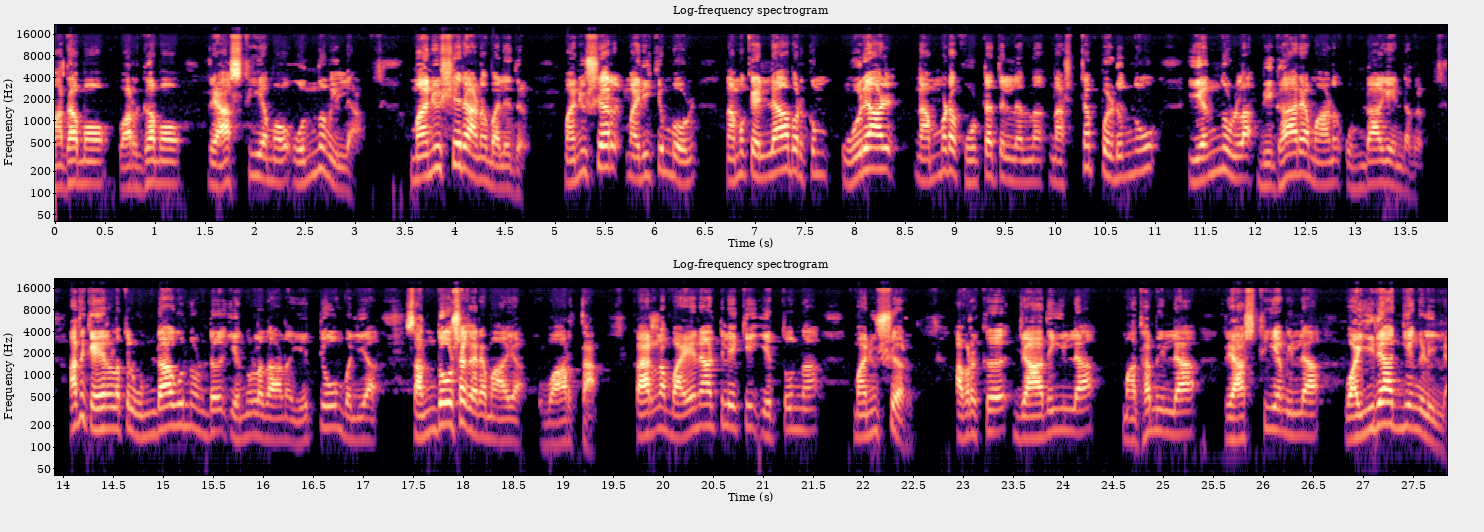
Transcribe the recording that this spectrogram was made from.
മതമോ വർഗമോ രാഷ്ട്രീയമോ ഒന്നുമില്ല. മനുഷ്യരാണ് വലുത്. മനുഷ്യർ മരിക്കുമ്പോൾ നമുക്കെല്ലാവർക്കും ഒരാൾ നമ്മുടെ കൂട്ടത്തിൽ നിന്ന് നഷ്ടപ്പെടുന്നു എന്നുള്ള വികാരമാണ് ഉണ്ടാകേണ്ടത്. അത് കേരളത്തിൽ ഉണ്ടാകുന്നുണ്ട് എന്നുള്ളതാണ് ഏറ്റവും വലിയ സന്തോഷകരമായ വാർത്ത. കാരണം വയനാട്ടിലേക്ക് എത്തുന്ന മനുഷ്യർ അവർക്ക് ജാതിയില്ല മതമില്ല രാഷ്ട്രീയമില്ല വൈരാഗ്യങ്ങളില്ല.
